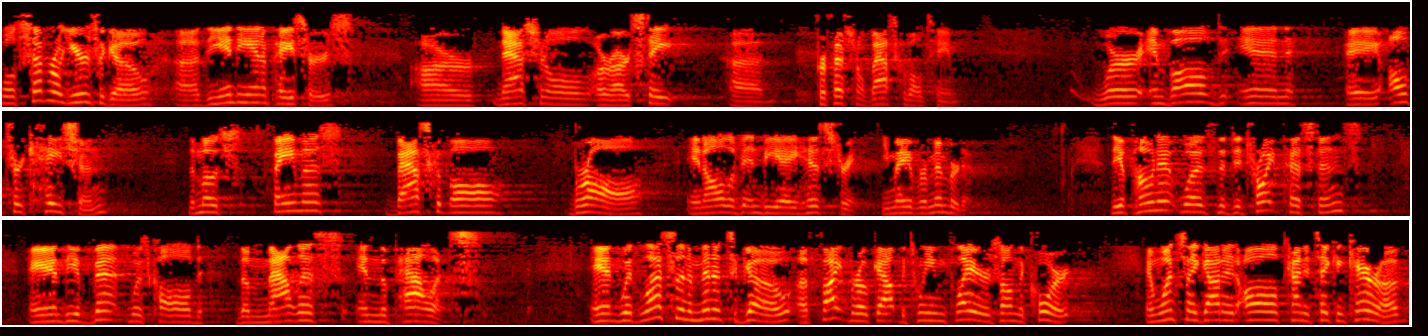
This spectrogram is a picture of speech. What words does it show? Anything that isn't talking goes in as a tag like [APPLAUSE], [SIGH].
Well, several years ago, uh, the Indiana Pacers, our national or our state uh, professional basketball team, were involved in a altercation, the most famous basketball brawl in all of NBA history. You may have remembered it. The opponent was the Detroit Pistons, and the event was called The Malice in the Palace. And with less than a minute to go, a fight broke out between players on the court. And once they got it all kind of taken care of,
